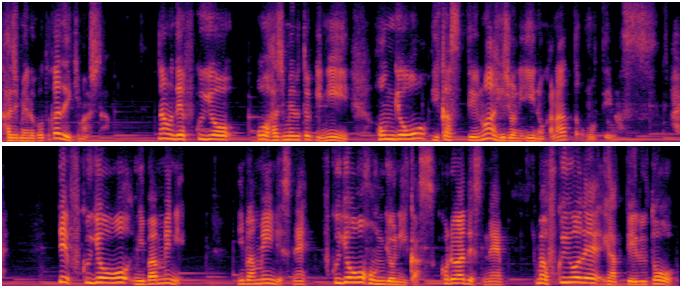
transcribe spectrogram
始めることができました。なので、副業を始めるときに、本業を活かすっていうのは非常にいいのかなと思っています。はい。で、副業を2番目に、2番目にですね、副業を本業に活かす。これはですね、まあ、副業でやっていると、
